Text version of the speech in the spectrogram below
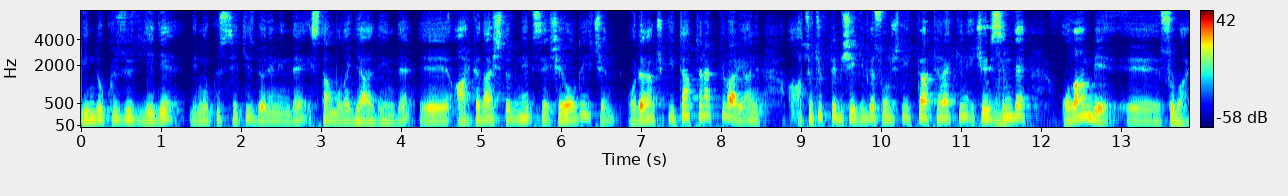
1907-1908 döneminde İstanbul'a geldiğinde e, arkadaşlarının hepsi şey olduğu için o dönem çünkü İttihat Terakki var yani Atatürk de bir şekilde sonuçta İttihat Terakki'nin içerisinde hı hı. olan bir e, subay.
